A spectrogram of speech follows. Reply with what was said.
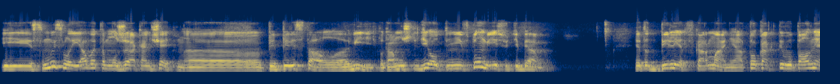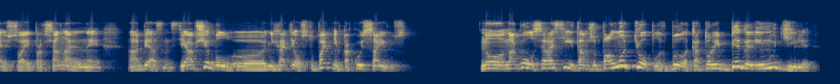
И смысла я в этом уже окончательно э, перестал видеть, потому что дело-то не в том, есть у тебя этот билет в кармане, а то, как ты выполняешь свои профессиональные обязанности. Я вообще был, э, не хотел вступать ни в какой союз. Но на «Голосе России» там же полно теплых было, которые бегали и нудили.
